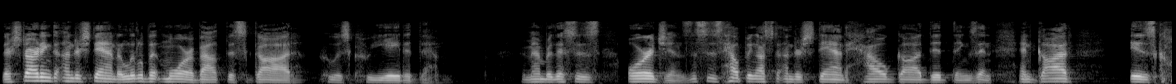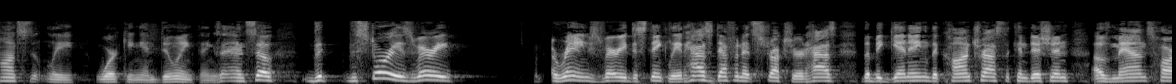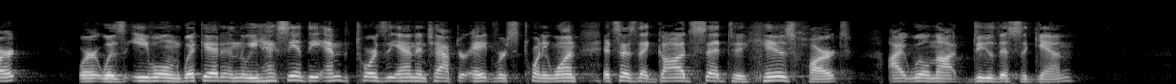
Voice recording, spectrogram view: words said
they're starting to understand a little bit more about this God who has created them. Remember, this is origins. This is helping us to understand how God did things. And, and God is constantly working and doing things. And so the, the story is very arranged very distinctly. It has definite structure. It has the beginning, the contrast, the condition of man's heart, where it was evil and wicked. And we see at the end, towards the end in chapter 8, verse 21, it says that God said to his heart, I will not do this again.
